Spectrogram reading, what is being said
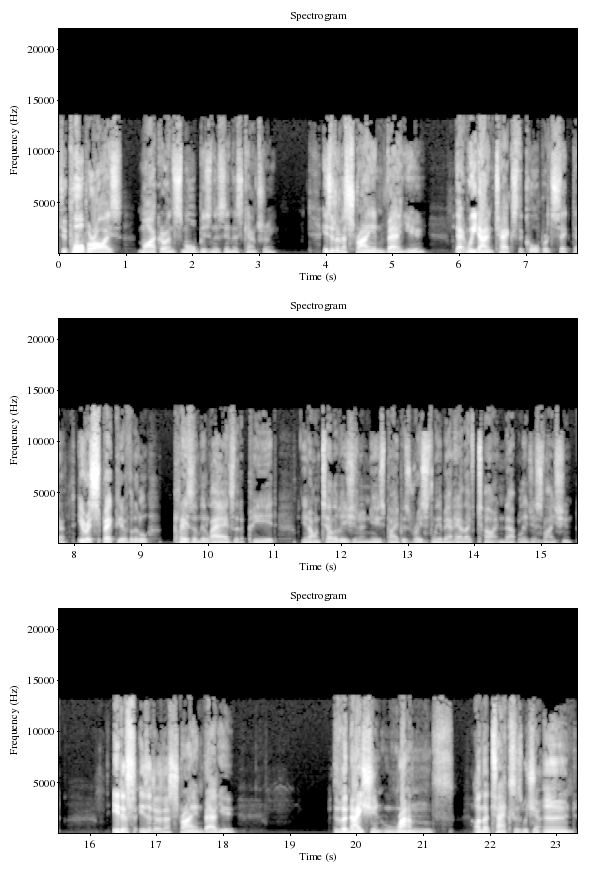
To pauperise micro and small business in this country? Is it an Australian value that we don't tax the corporate sector, irrespective of the little pleasant little ads that appeared, you know, on television and newspapers recently about how they've tightened up legislation? It is, is it an Australian value that the nation runs on the taxes which are earned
